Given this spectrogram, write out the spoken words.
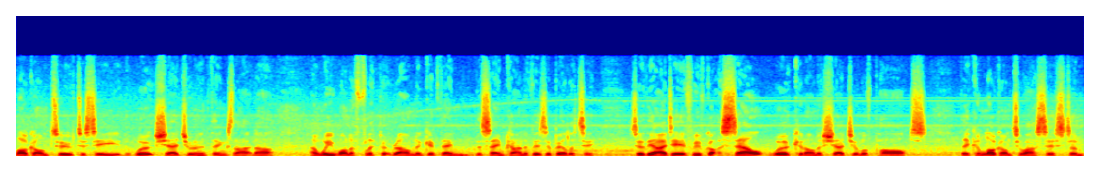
log on to to see the work schedule and things like that and we want to flip it around and give them the same kind of visibility. So the idea if we've got a cell working on a schedule of parts, they can log onto our system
